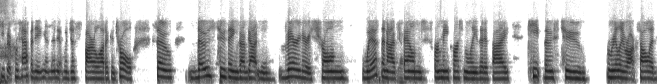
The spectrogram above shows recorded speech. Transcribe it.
keep it from happening, and then it would just spiral out of control. So those two things I've gotten very, very strong with. And I've yeah. found for me personally that if I keep those two really rock solid,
